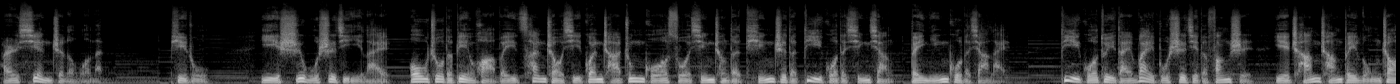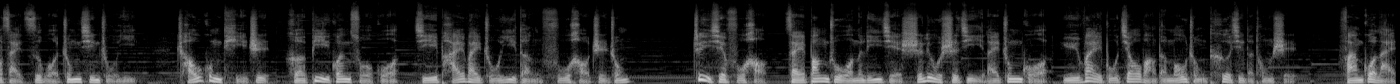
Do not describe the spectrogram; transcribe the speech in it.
而限制了我们。譬如，以十五世纪以来欧洲的变化为参照系观察中国所形成的停滞的帝国的形象被凝固了下来，帝国对待外部世界的方式也常常被笼罩在自我中心主义、朝贡体制和闭关锁国及排外主义等符号之中。这些符号在帮助我们理解16世纪以来中国与外部交往的某种特性的同时，反过来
